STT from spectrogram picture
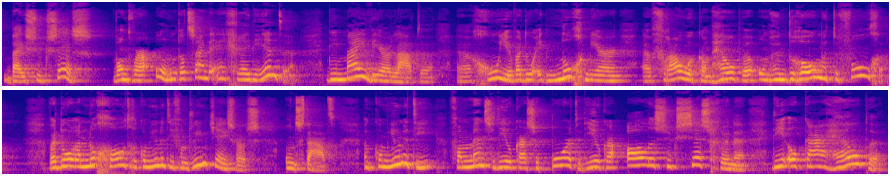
bij succes. Want waarom? Dat zijn de ingrediënten die mij weer laten uh, groeien, waardoor ik nog meer uh, vrouwen kan helpen om hun dromen te volgen. Waardoor een nog grotere community van dreamchasers ontstaat. Een community van mensen die elkaar supporten, die elkaar alle succes gunnen, die elkaar helpen,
